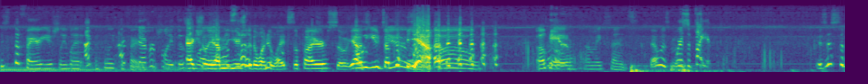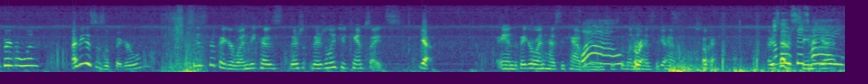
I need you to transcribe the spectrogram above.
Isn't the fire usually lit? I feel like the I've fire. never played this. actually, I'm usually the one who lights the fire, so yeah. Oh, you some- do. Yeah. Oh. Okay, that makes sense. That was. Where's the fire? Is this the bigger one? I think this is the bigger one. This is the bigger one because there's there's only two campsites, Yeah. and the bigger one has the cabin, and this is the one Correct, that has the yes. cabin. Okay. I just Elmo haven't says seen it yet.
